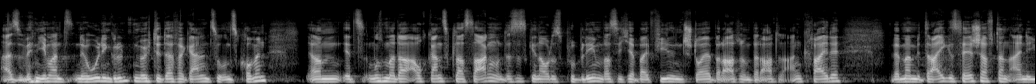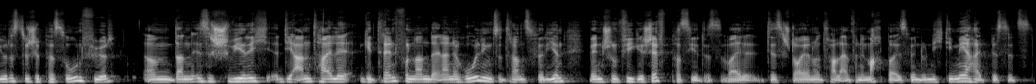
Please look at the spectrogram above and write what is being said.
Also wenn jemand eine Holding gründen möchte, darf er gerne zu uns kommen. Ähm, jetzt muss man da auch ganz klar sagen, und das ist genau das Problem, was ich ja bei vielen Steuerberatern und Beratern ankreide, wenn man mit drei Gesellschaftern eine juristische Person führt, ähm, dann ist es schwierig, die Anteile getrennt voneinander in eine Holding zu transferieren, wenn schon viel Geschäft passiert ist, weil das steuerneutral einfach nicht machbar ist, wenn du nicht die Mehrheit besitzt.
